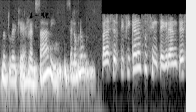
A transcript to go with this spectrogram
lo tuve que realizar y, y se logró. Para certificar a sus integrantes,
